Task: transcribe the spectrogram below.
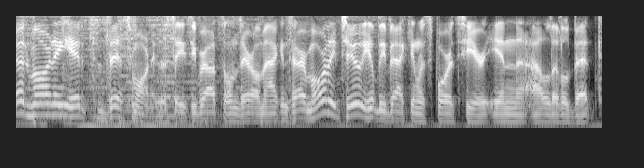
Good morning. It's this morning with Stacey Brotzel and Daryl McIntyre. Morley too. He'll be back in with sports here in a little bit.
